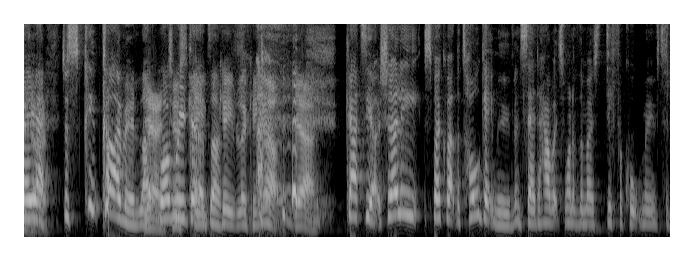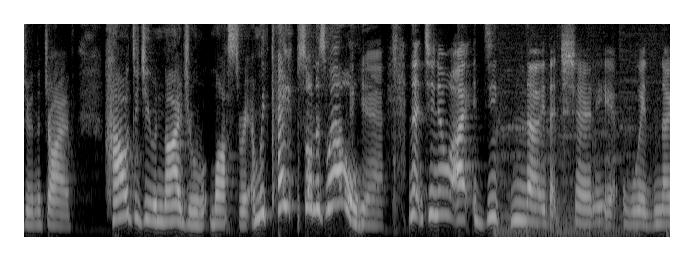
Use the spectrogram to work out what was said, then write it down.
yeah, yeah. Just keep climbing, like yeah, one just week at a keep, time. keep looking up. Yeah. Katya, Shirley spoke about the tollgate move and said how it's one of the most difficult moves to do in the jive. How did you and Nigel master it? And with capes on as well. Yeah. Now, do you know what? I did know that Shirley would know.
